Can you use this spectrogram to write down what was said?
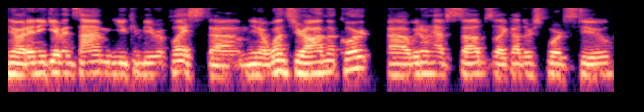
you know, at any given time, you can be replaced. Um, you know, once you're on the court, uh, we don't have subs like other sports do.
